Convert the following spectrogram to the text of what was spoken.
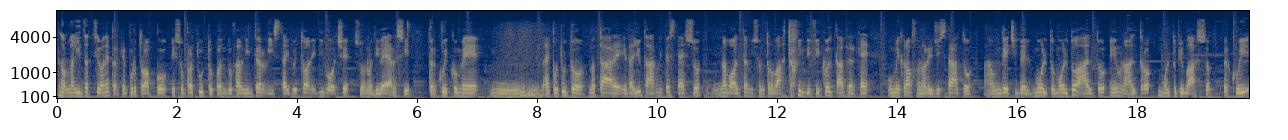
normalizzazione perché purtroppo e soprattutto quando fai un'intervista i due toni di voce sono diversi per cui come mh, mm, hai potuto notare ed aiutarmi te stesso, una volta mi sono trovato in difficoltà perché un microfono registrato a un decibel molto molto alto e un altro molto più basso, per cui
